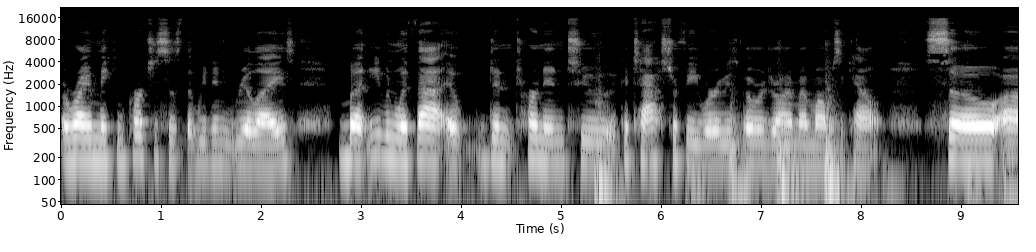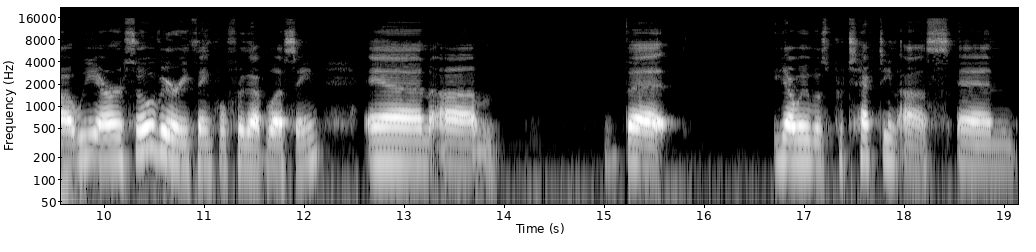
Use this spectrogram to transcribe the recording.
Orion making purchases that we didn't realize. But even with that, it didn't turn into a catastrophe where he was overdrawing my mom's account. So uh, we are so very thankful for that blessing, and um, that Yahweh was protecting us and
